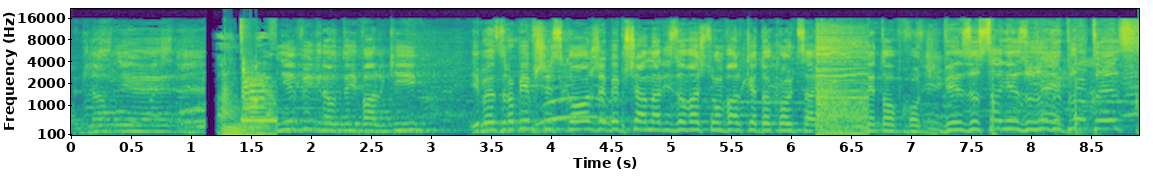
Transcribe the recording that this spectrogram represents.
Dla mnie Anglia. nie wygrał tej walki i zrobię wszystko, żeby przeanalizować tą walkę do końca Nie to obchodzi. Więc zostanie złożony protest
